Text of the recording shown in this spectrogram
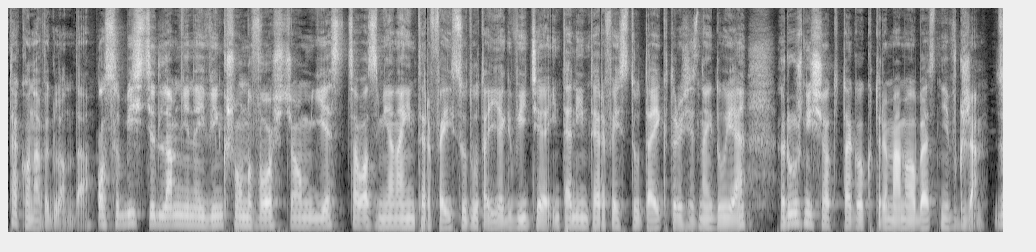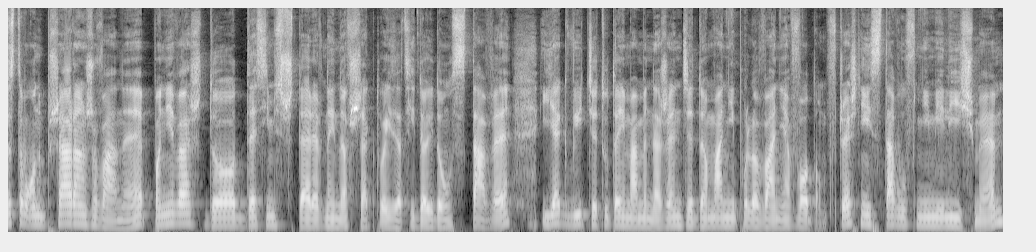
tak ona wygląda. Osobiście dla mnie największą nowością jest cała zmiana interfejsu tutaj. Jak widzicie, ten interfejs tutaj, który się znajduje, różni się od tego, który mamy obecnie w grze. Został on przearanżowany, ponieważ do The Sims 4 w najnowszej aktualizacji dojdą stawy i jak widzicie, tutaj mamy narzędzie do manipulowania wodą. Wcześniej stawów nie mieliśmy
